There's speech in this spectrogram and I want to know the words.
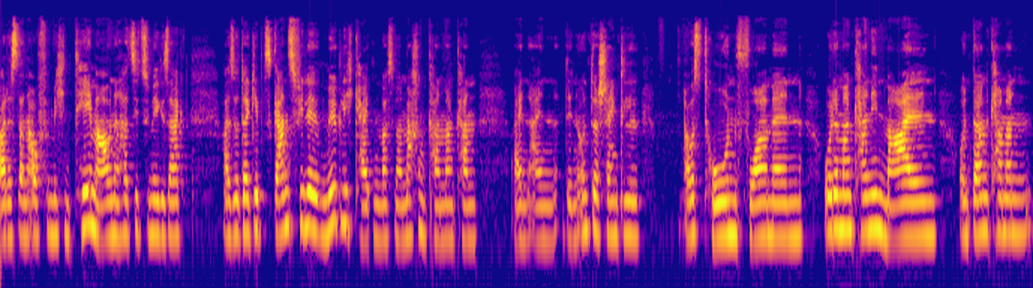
war das dann auch für mich ein Thema. Und dann hat sie zu mir gesagt, also da gibt es ganz viele Möglichkeiten, was man machen kann. Man kann ein, ein, den Unterschenkel aus Ton formen oder man kann ihn malen und dann kann man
